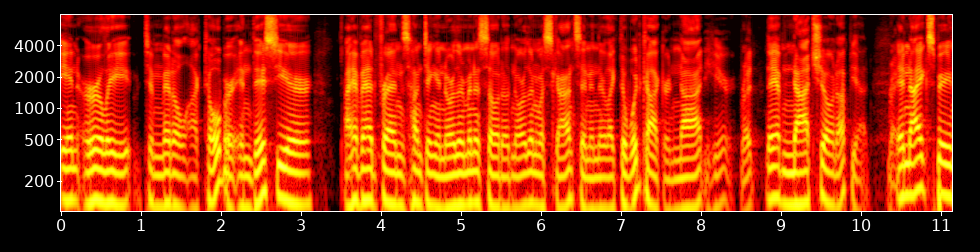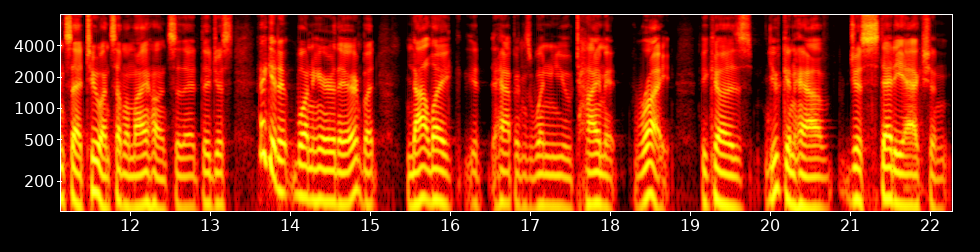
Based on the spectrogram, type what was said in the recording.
in early to middle October. And this year, I have had friends hunting in northern Minnesota, northern Wisconsin, and they're like, the woodcock are not here. Right. They have not shown up yet. Right. And I experienced that too on some of my hunts. So that they just, I get it one here or there, but not like it happens when you time it right because you can have just steady action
